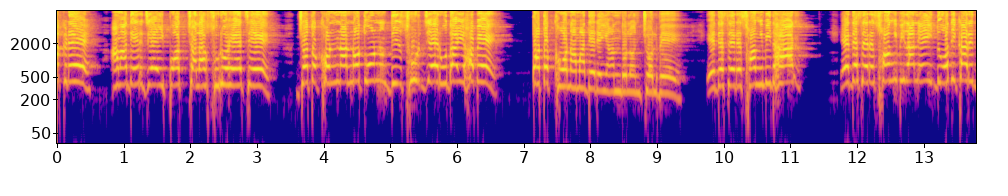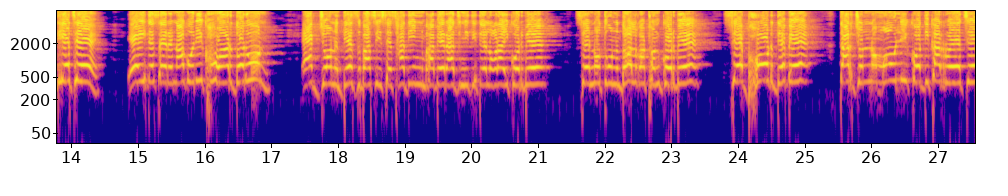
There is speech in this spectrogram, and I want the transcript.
আঁকড়ে আমাদের যে এই পথ চলা শুরু হয়েছে, যতক্ষণ না নতুন সূর্যের উদয় হবে, ততক্ষণ আমাদের এই আন্দোলন চলবে। এদেশের সংবিধান এদেশের সংবিধান এই অধিকার দিয়েছে। এই দেশের নাগরিক হওয়ার দরুন একজন দেশবাসী সে স্বাধীনভাবে রাজনীতিতে লড়াই করবে, সে নতুন দল গঠন করবে, সে ভোট দেবে, তার জন্য মৌলিক অধিকার রয়েছে,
